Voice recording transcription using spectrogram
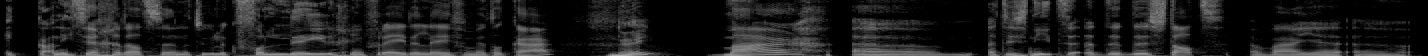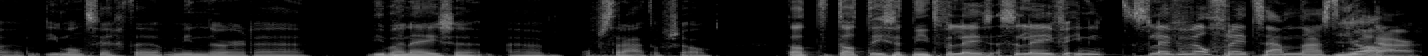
ik kan niet zeggen dat ze natuurlijk volledig in vrede leven met elkaar. Nee? Maar ehm, het is niet de, de stad waar je eh, eh, iemand zegt eh, minder eh, Libanezen ehm, op straat of zo. Dat, dat is het niet. We le- ze, leven niet. Ze leven wel vreedzaam naast Ja. elkaar.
